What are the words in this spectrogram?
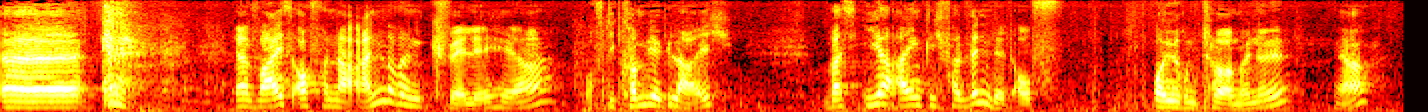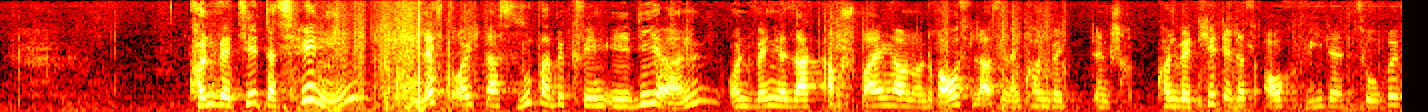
Äh, er weiß auch von einer anderen Quelle her, auf die kommen wir gleich, was ihr eigentlich verwendet auf eurem Terminal. Ja? konvertiert das hin, lässt euch das super bequem edieren und wenn ihr sagt abspeichern und rauslassen, dann konvertiert ihr das auch wieder zurück,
